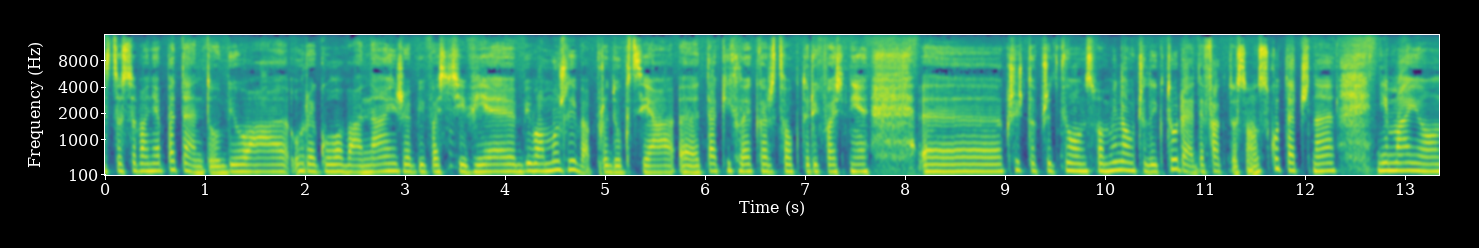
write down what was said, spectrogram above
stosowania patentów była uregulowana i żeby właściwie była możliwa produkcja takich lekarstw, o których właśnie Krzysztof przed chwilą wspominał, czyli które de facto są skuteczne, nie mają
